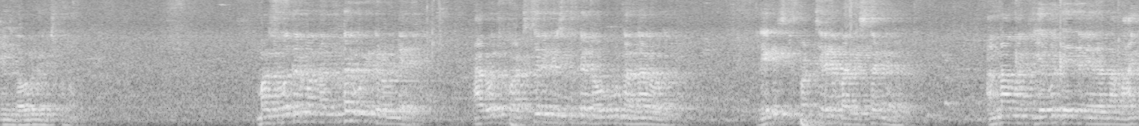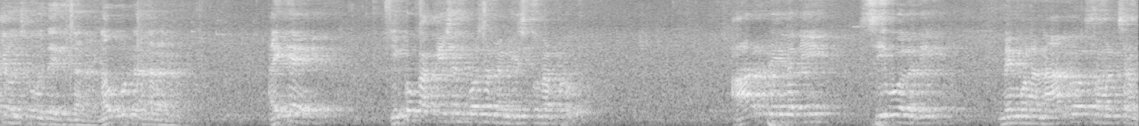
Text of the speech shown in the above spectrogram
మేము గౌరవించుకున్నాం. మా సోదరు మనందరూ కూడా ఇక్కడ ఉండే. ఆ రోజు పట్టుచీర తీసుకుంటే నవ్వుకుంటూ అన్నారు వాళ్ళు లేడీస్కి పట్టుచీర బాగా ఇష్టం కదా. అన్న మాకు ఏ బుద్ధి అయితే లేదన్నా నాకే ఉంచుకోబుద్ధి అవుతుంది అన్న నవ్వుకుంటూ అన్నారు. అయితే ఇంకొక అకేషన్ కోసం మేము తీసుకున్నప్పుడు ఆర్పీలని సిఓలని మేము మొన్న నాలుగవ సంవత్సరం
